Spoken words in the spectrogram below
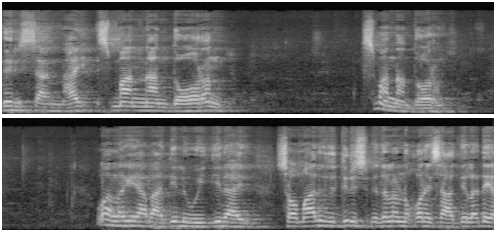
darisaan nahay ismaanaan dooran. Ismaanaan dooran waa laga yaabaa haddii la weydii lahay soomaalidu diris midla noqonaysa haddii la dhihi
